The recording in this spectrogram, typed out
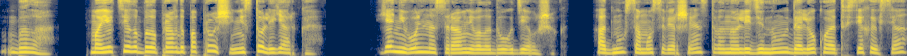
была. Мое тело было, правда, попроще, не столь яркое. Я невольно сравнивала двух девушек. Одну — само совершенство, но ледяную, далекую от всех и вся,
